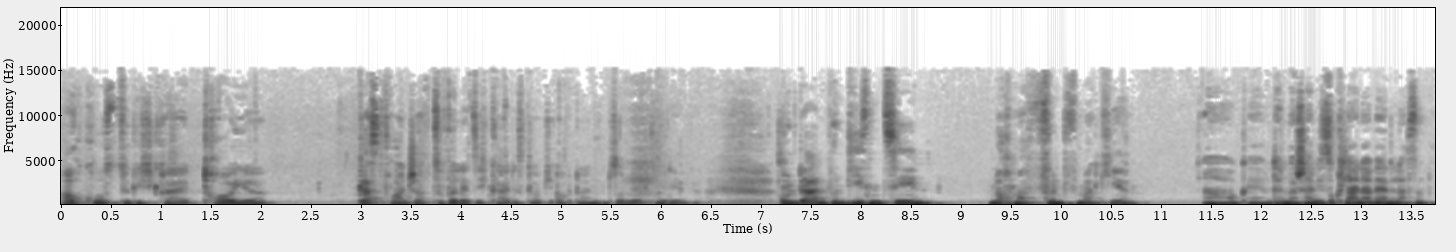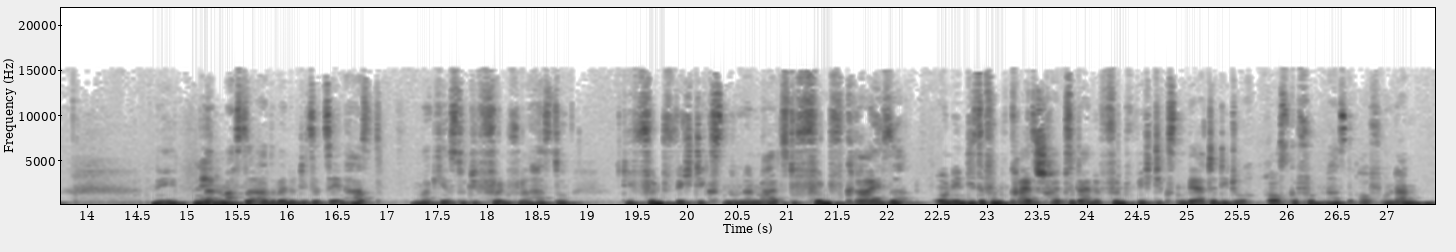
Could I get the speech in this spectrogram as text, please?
auch Großzügigkeit, Treue, Gastfreundschaft, Zuverlässigkeit ist, glaube ich, auch dein, so ein Wert von dir. Und dann von diesen zehn nochmal fünf markieren. Ah, okay. Und dann wahrscheinlich so kleiner werden lassen. Nee, nee, dann machst du, also wenn du diese zehn hast, markierst du die fünf. Und dann hast du die fünf wichtigsten und dann malst du fünf Kreise und in diese fünf Kreise schreibst du deine fünf wichtigsten Werte, die du rausgefunden hast, auf. Und dann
